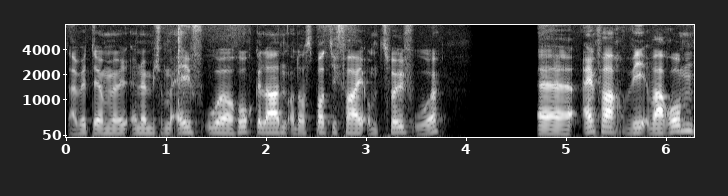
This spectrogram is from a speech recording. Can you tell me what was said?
Da wird der nämlich um 11 Uhr hochgeladen und auf Spotify um 12 Uhr. Äh, einfach, warum?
